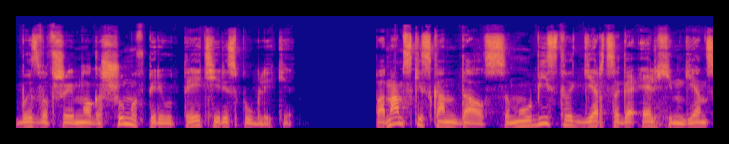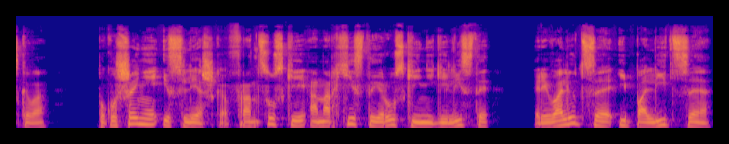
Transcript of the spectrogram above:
вызвавшие много шума в период Третьей Республики. Панамский скандал, самоубийство герцога Эльхингенского, покушение и слежка, французские анархисты и русские нигилисты, революция и полиция,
